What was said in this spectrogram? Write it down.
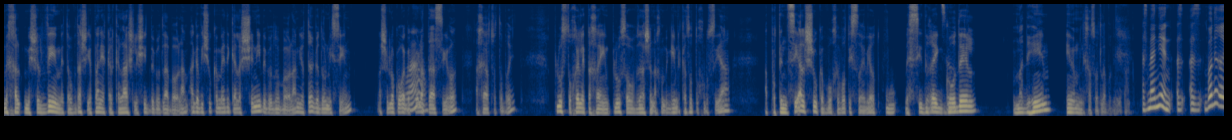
מחל... משלבים את העובדה שיפן היא הכלכלה השלישית בגודלה בעולם, אגב היא שוק המדיקל השני בגודלו בעולם, יותר גדול מסין, מה שלא קורה וואו. בכל התעשיות, אחרי ארצות הברית, פלוס תוחלת החיים, פלוס העובדה שאנחנו מגיעים לכזאת אוכלוסייה, הפוטנציאל שוק עבור חברות ישראליות הוא בסדרי גודל מדהים אם הן נכנסות לעבוד עם יפן. אז מעניין, אז, אז בוא נראה,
